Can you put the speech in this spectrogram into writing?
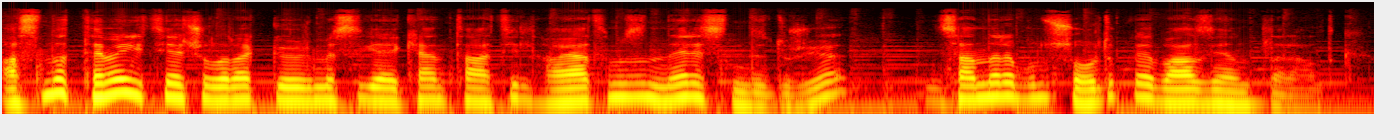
Aslında temel ihtiyaç olarak görülmesi gereken tatil hayatımızın neresinde duruyor? İnsanlara bunu sorduk ve bazı yanıtlar aldık.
